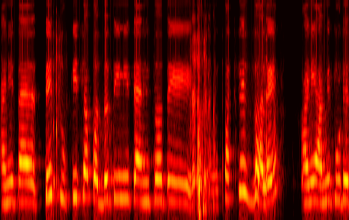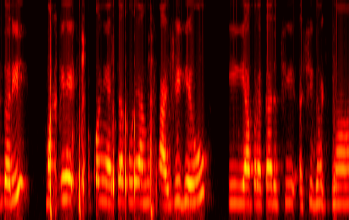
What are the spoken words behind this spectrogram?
आणि त्या- ते चुकीच्या पद्धतीने त्यांचं ते सक्सेस झालंय. आणि आम्ही कुठेतरी मागे पण याच्यापुढे आम्ही काळजी घेऊ की या प्रकारची अशी घटना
